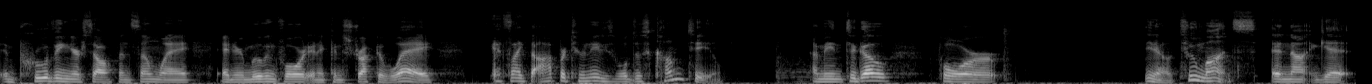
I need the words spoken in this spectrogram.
improving yourself in some way and you're moving forward in a constructive way it's like the opportunities will just come to you i mean to go for you know two months and not get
